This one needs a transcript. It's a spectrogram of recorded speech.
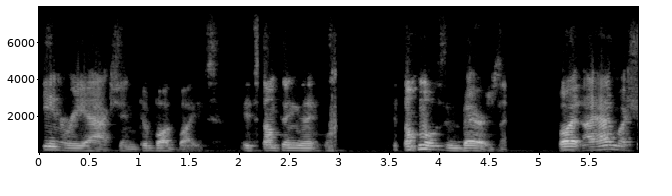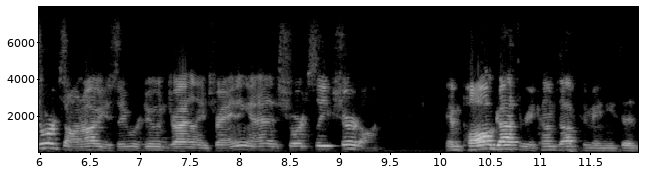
skin reaction to bug bites. It's something that it's almost embarrassing. But I had my shorts on. Obviously, we're doing dryland training, and I had a short sleeve shirt on. And Paul Guthrie comes up to me and he says,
